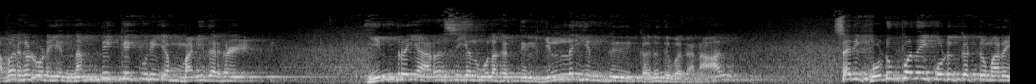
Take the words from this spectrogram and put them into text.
அவர்களுடைய நம்பிக்கைக்குரிய மனிதர்கள் இன்றைய அரசியல் உலகத்தில் இல்லை என்று கருதுவதனால் சரி கொடுப்பதை கொடுக்கட்டும் அதை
